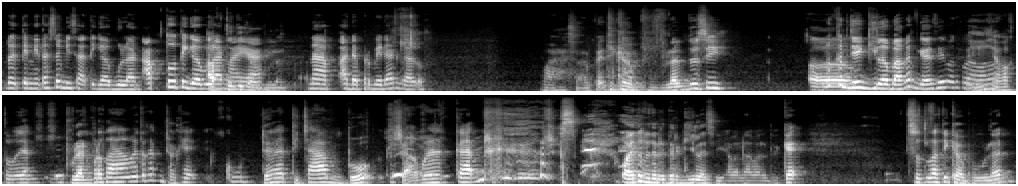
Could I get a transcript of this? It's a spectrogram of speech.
rutinitas tuh bisa tiga bulan, up to tiga bulan Up to lah tiga ya. bulan. Nah, ada perbedaan gak lo? Wah, sampai tiga bulan tuh sih. Lo eh, kerjanya gila banget gak sih waktu awal? Iya, waktu yang bulan pertama itu kan udah kayak kuda dicambuk, terus gak makan. Wah itu bener-bener gila sih awal-awal tuh. Kayak setelah tiga bulan,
